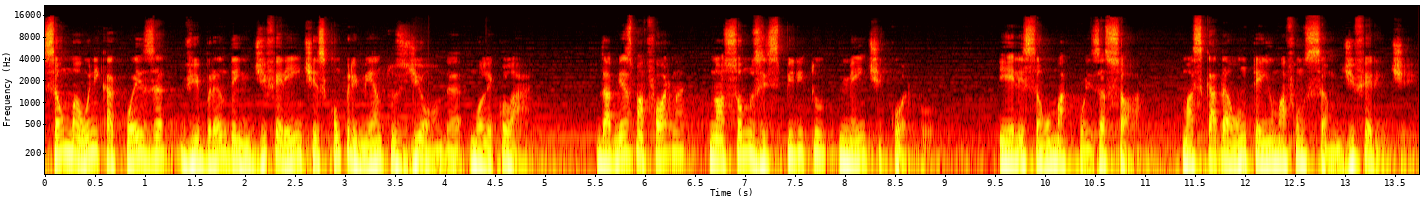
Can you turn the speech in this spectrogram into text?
são uma única coisa vibrando em diferentes comprimentos de onda molecular. Da mesma forma, nós somos espírito, mente e corpo. Eles são uma coisa só, mas cada um tem uma função diferente.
